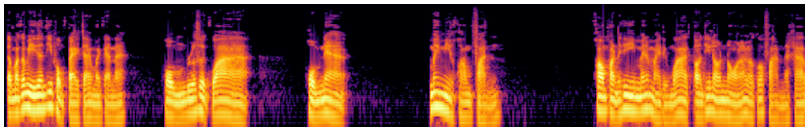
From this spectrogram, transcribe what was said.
แต่มันก็มีเรื่องที่ผมแปลกใจเหมือนกันนะ ผมรู้สึกว่าผมเนี่ยไม่มีความฝัน ความฝันในที่นี้ไม่ได้หมายถึงว่า ตอนที่เรานอนแล้วเราก็ฝันนะครับ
